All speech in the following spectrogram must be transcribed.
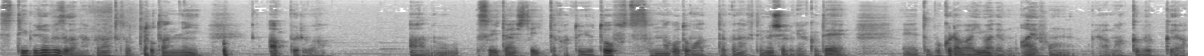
スティーブ・ジョブズが亡くなった途端にアップルはあの衰退していったかというとそんなこと全くなくてむしろ逆で、えーと、僕らは今でも iPhone や MacBook や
